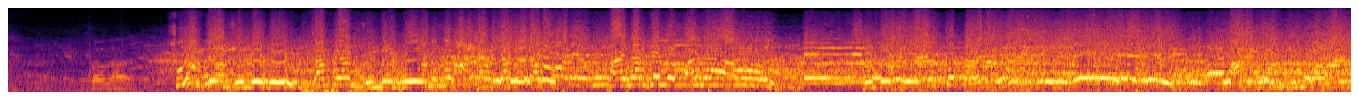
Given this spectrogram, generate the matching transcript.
Champion Sundarpur. Champion Sundarpur. Final খেললো ফাইনাল আমাদের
